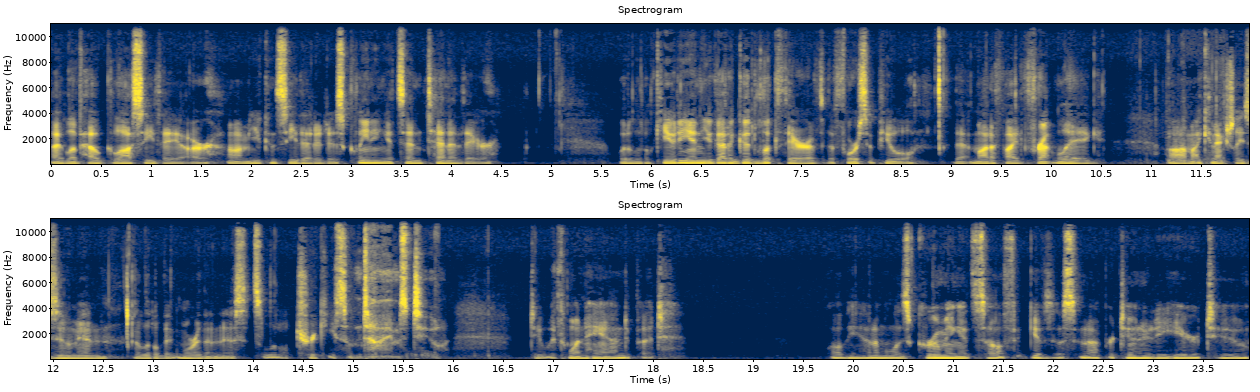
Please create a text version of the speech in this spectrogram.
I love how glossy they are. Um, you can see that it is cleaning its antenna there. What a little cutie, and you got a good look there of the forcipule, that modified front leg. Um, I can actually zoom in a little bit more than this. It's a little tricky sometimes to do with one hand, but while the animal is grooming itself, it gives us an opportunity here to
